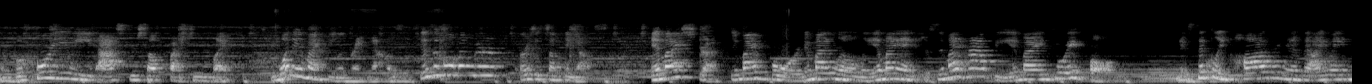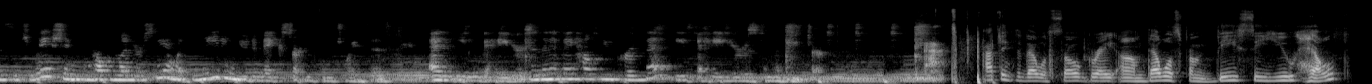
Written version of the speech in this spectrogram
And before you eat, ask yourself questions like, what am I feeling right now? Is it physical hunger or is it something else? Am I stressed? Am I bored? Am I lonely? Am I anxious? Am I happy? Am I joyful? Know, simply pausing and evaluating the situation can help you understand what's leading you to make certain food choices and eating behaviors. And then it may help you prevent these behaviors in the future. I think that that was so great. Um, that was from VCU Health.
